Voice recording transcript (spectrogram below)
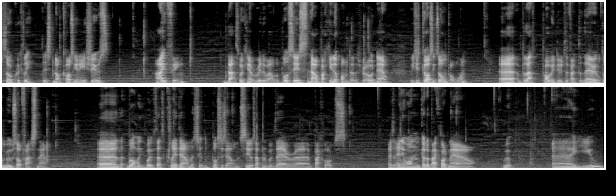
so quickly that it's not causing any issues. I think that's working out really well. The bus is now backing up onto this road now, which is causing its own problem. Uh, but that's probably due to the fact that they're able to move so fast now. Uh, well, we wait for that to clear down. Let's take the buses out and see what's happened with their uh, backlogs. Has anyone got a backlog now? Whoop. Uh, you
